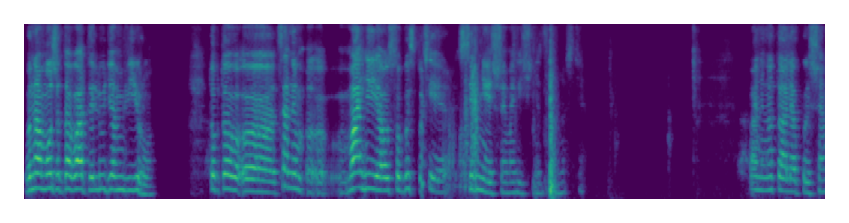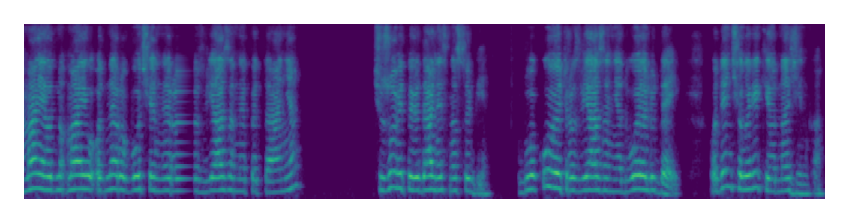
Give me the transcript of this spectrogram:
вона може давати людям віру. Тобто це не магія особистості, сильніші магічні здібності. Пані Наталя пише: маю, одно, маю одне робоче нерозв'язане питання, чужу відповідальність на собі. Блокують розв'язання двоє людей: один чоловік і одна жінка.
